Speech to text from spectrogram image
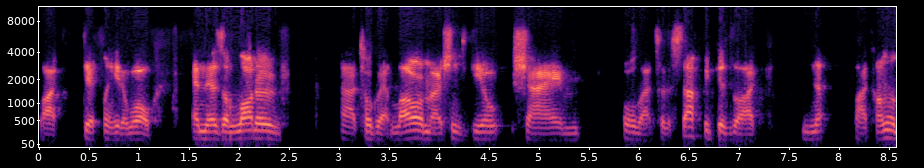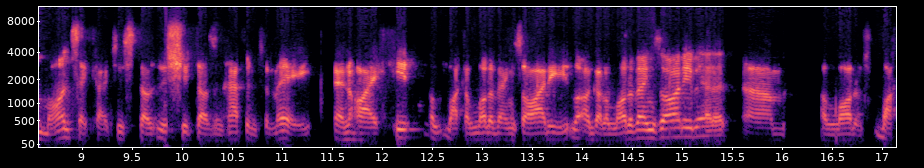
Like definitely hit a wall. And there's a lot of uh, talk about lower emotions, guilt, shame, all that sort of stuff because like like I'm a mindset coach. This does, this shit doesn't happen to me, and. I hit like a lot of anxiety. I got a lot of anxiety about it. Um, a lot of like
